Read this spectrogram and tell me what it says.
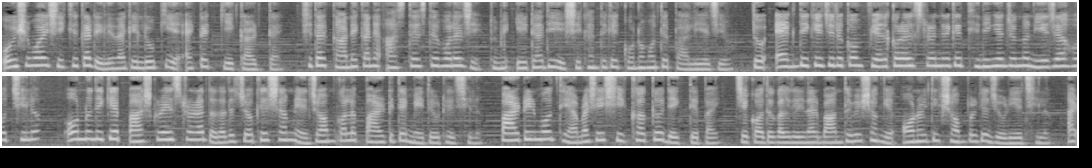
ওই সময় শিক্ষিকাটি লিনাকে লুকিয়ে একটা কি কার্ড দেয়। সে তার কানে কানে আস্তে আস্তে বলে যে, তুমি এটা দিয়ে সেখান থেকে কোনো মতে পালিয়ে যেও। তো একদিকে যেরকম ফেল করা স্টুডেন্টদেরকে থিনিং এর জন্য নিয়ে যাওয়া হচ্ছিল, অন্যদিকে পাশ করা স্টুডেন্টরা তো তাদের চোখের সামনে জমকলা পার্টিতে মেতে উঠেছিল। পার্টির মধ্যে আমরা সেই শিক্ষককেও দেখতে পাই, যে গতকাল রিনার বান্ধবীর সঙ্গে অনৈতিক সম্পর্কে জড়িয়েছিল। আর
